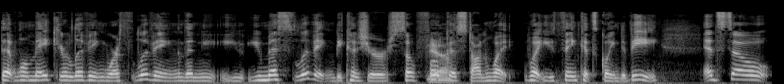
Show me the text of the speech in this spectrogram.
that will make your living worth living. Then you, you, you miss living because you're so focused yeah. on what, what you think it's going to be. And so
